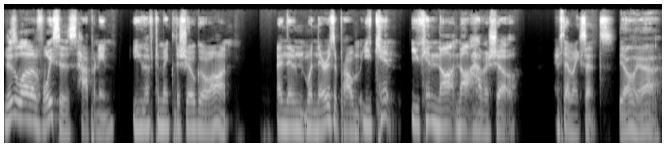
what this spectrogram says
There's a lot of voices happening. You have to make the show go on. And then when there is a problem, you can't you cannot not have a show. If that makes sense. Oh, yeah.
